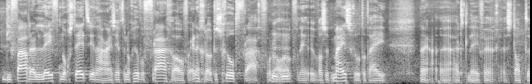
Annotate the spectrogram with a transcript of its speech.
die vader leeft nog steeds in haar. En ze heeft er nog heel veel vragen over. En een grote schuldvraag vooral. ook Van, hey, was het mijn schuld dat hij nou ja, uit het leven stapte?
